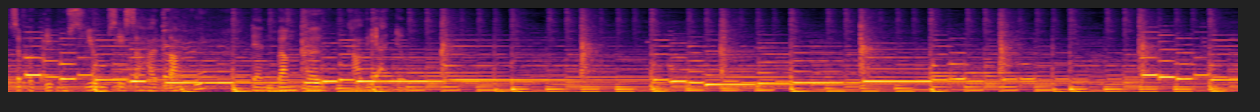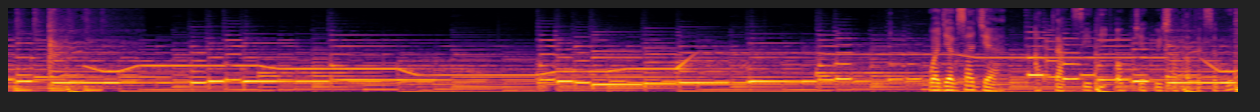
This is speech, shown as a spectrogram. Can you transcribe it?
seperti Museum Sisa Hartaku dan Bunker Kali Adem. Wajar saja atraksi di objek wisata tersebut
